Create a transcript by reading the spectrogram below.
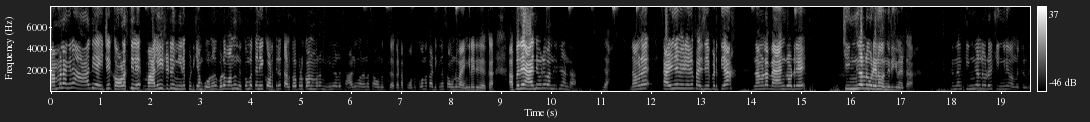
നമ്മളങ്ങനെ ആദ്യമായിട്ട് കുളത്തിൽ വലയിട്ടിട്ട് മീനെ പിടിക്കാൻ പോണു. ഇവിടെ വന്ന് നിൽക്കുമ്പോൾ തന്നെ ഈ കുളത്തിൽ തളക്കോ പിളക്കോ എന്ന് പറഞ്ഞ മീനുകൾ ചാടി മറയുന്ന സൗണ്ട് കേൾക്കട്ടെ. പുതുക്കോന്നൊക്കെ അടിക്കുന്ന സൗണ്ട് ഭയങ്കരമായിട്ട് കേൾക്കാം. അപ്പൊ ഇതേ ആന്റെ ഇവിടെ വന്നിരിക്കുന്നുണ്ട? നമ്മളെ കഴിഞ്ഞ വീഡിയോയിൽ പരിചയപ്പെടുത്തിയ നമ്മളെ ബാംഗ്ലൂരിലെ കിങ്ങുകളുടെ കൂടെയാണ് വന്നിരിക്കുന്നത് കേട്ടാ. എന്നാൽ കിങ്ങുകളുടെ കൂടെ ഒരു കിങ്ങിന് വന്നിട്ടുണ്ട്.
